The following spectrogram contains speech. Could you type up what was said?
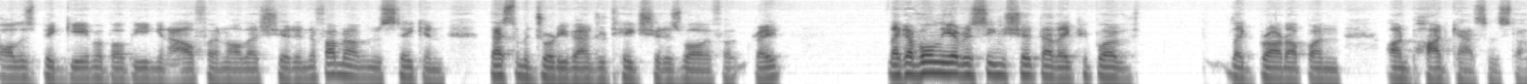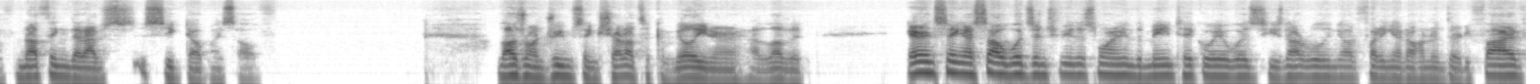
all this big game about being an alpha and all that shit. And if I'm not mistaken, that's the majority of Andrew Tate shit as well. If right, like I've only ever seen shit that like people have like brought up on on podcasts and stuff. Nothing that I've seeked out myself. Lajon Dream saying, shout out to Chamillionaire. I love it. Aaron saying, I saw Woods' interview this morning. The main takeaway was he's not ruling out fighting at 135.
